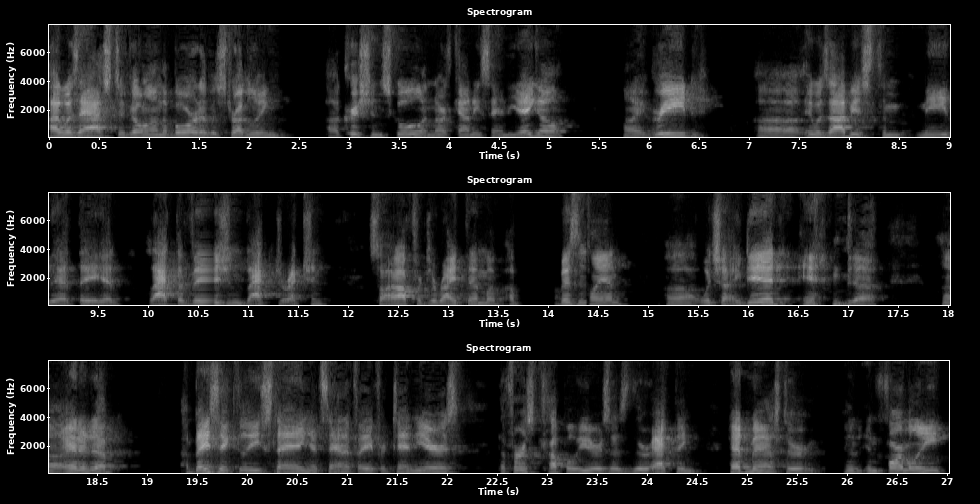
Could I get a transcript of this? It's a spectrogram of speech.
I was asked to go on the board of a struggling uh, Christian school in North County, San Diego. I agreed. Uh, it was obvious to me that they had lacked a vision, lacked direction. So I offered to write them a, a business plan, uh, which I did, and uh, uh, ended up basically staying at Santa Fe for 10 years. The first couple years as their acting headmaster, informally,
